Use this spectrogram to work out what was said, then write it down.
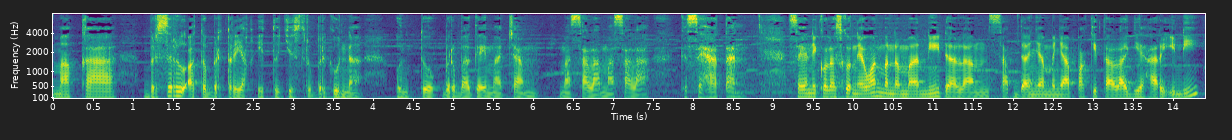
maka berseru atau berteriak itu justru berguna untuk berbagai macam masalah-masalah kesehatan. Saya Nikolas Kurniawan menemani dalam sabdanya menyapa kita lagi hari ini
